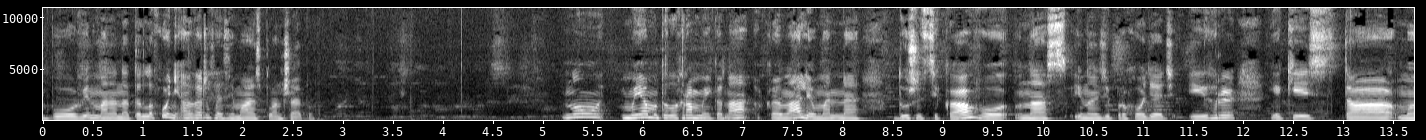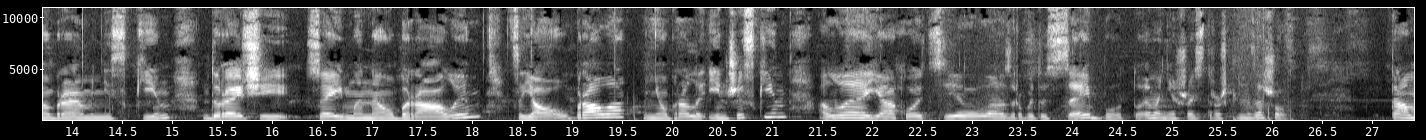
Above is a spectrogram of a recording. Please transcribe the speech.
бо він в мене на телефоні, а зараз я знімаю з планшету. Ну, в моєму телеграм-каналі в мене дуже цікаво. У нас іноді проходять ігри якісь, та ми обираємо мені скін. До речі, цей ми не обирали. Це я обрала. Мені обрали інший скін, але я хотіла зробити цей, бо той мені щось трошки не зайшов. Там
